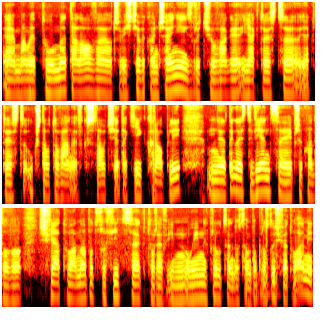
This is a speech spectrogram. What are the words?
E, Mamy tu metalowe oczywiście wykończenie i zwróćcie uwagę jak to jest, jak to jest ukształtowane w kształcie takiej kropli. Tego jest więcej, przykładowo światła na podsufice, które in, u innych producentów są po prostu światłami.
